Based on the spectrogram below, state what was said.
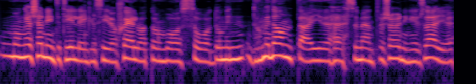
många känner inte till, det, inklusive jag själv, att de var så domin dominanta i det här cementförsörjningen i Sverige.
